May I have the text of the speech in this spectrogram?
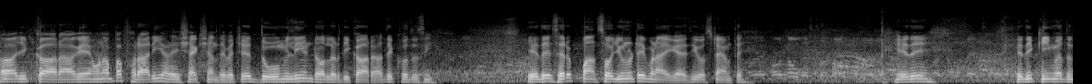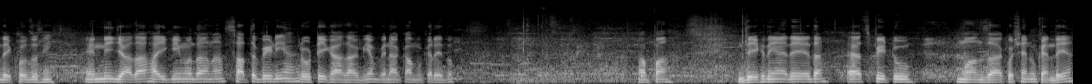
ਆ ਜੀ ਕਾਰ ਆ ਗਏ। ਹੁਣ ਆਪਾਂ ਫਰਾਰੀ ਵਾਲੇ ਸੈਕਸ਼ਨ ਦੇ ਵਿੱਚ 2 ਮਿਲੀਅਨ ਡਾਲਰ ਦੀ ਕਾਰ ਆ, ਦੇਖੋ ਤੁਸੀਂ। ਇਹਦੇ ਸਿਰਫ 500 ਯੂਨਿਟ ਹੀ ਬਣਾਏ ਗਏ ਸੀ ਉਸ ਟਾਈਮ ਤੇ। ਇਹਦੇ, ਇਹਦੀ ਕੀਮਤ ਦੇਖੋ ਤੁਸੀਂ। ਇੰਨੀ ਜ਼ਿਆਦਾ ਹਾਈ ਕੀਮਤ ਆ ਨਾ, ਸੱਤ ਪੀੜ੍ਹੀਆਂ ਰੋਟੀ ਖਾ ਸਕਦੀਆਂ ਬਿਨਾਂ ਕੰਮ ਕਰੇ ਤੋਂ। ਆਪਾਂ ਦੇਖਦੇ ਆ ਇਹਦੇ, ਇਹਦਾ SP2 ਮੌਨਜ਼ਾ ਕੁਛ ਇਹਨੂੰ ਕਹਿੰਦੇ ਆ।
